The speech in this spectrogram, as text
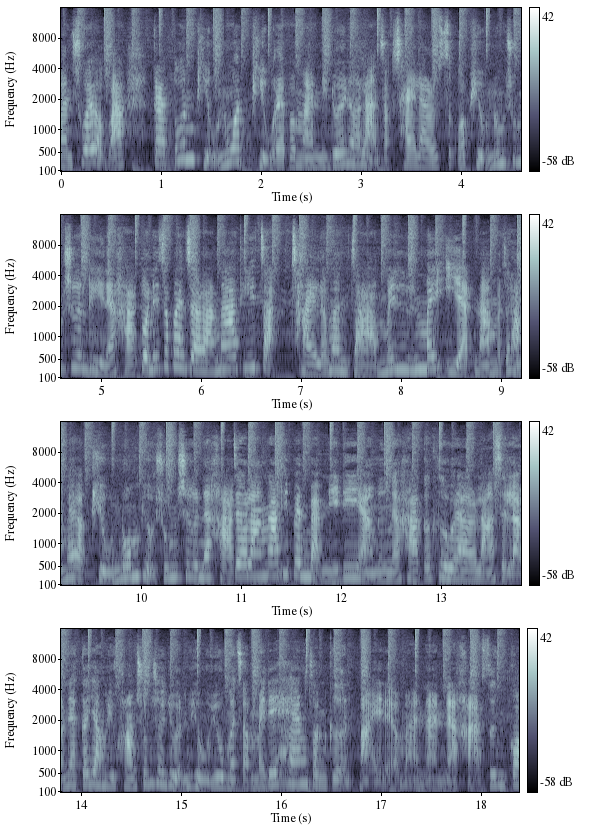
มันช่วยแบบว่ากระตุ้นผิวนวดผิวอะไรประมาณนี้ด้วยเนาะหลังจากใช้แล้วรู้สึกว่าผิวนุ่มชุ่มชื่นดีนะคะ ตัวนี้จะเป็นเจลล้างหน้าที่จะใช้แล้วมันจะไม่ไม่เอียดนะมันจะทำให้แบบผิวนุ่มผิวชุ่มชื่นนะคะเจลล้างหน้าที่เป็นแบบนี้ดีอย่างหนึ่งนะคะ ก็คือเวลาเราล้างเสร็จแล้วเนี่ยก็ยังมีความชุ่มชื้นอยู่บนผิวอยู่มันจะไม่ได้แห้งจนเกินไปอะไรประมานั้นนะคะ ซึ่งก็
